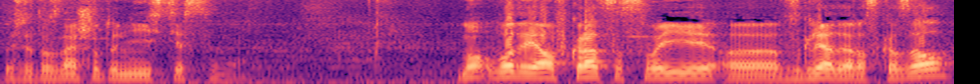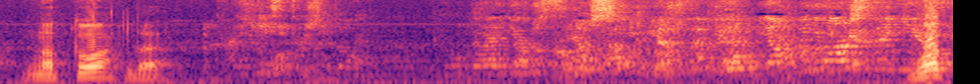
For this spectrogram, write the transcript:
То есть это значит что-то неестественное. Ну вот я вам вкратце свои э, взгляды рассказал на то, да. А Вот,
